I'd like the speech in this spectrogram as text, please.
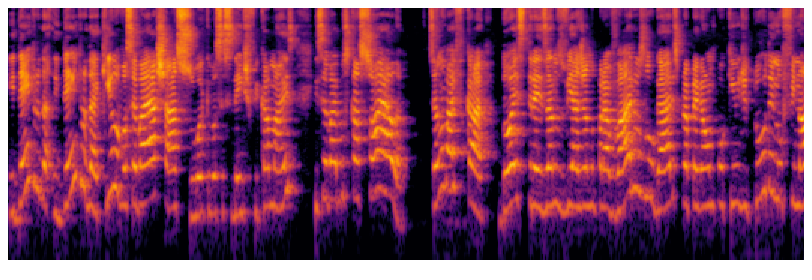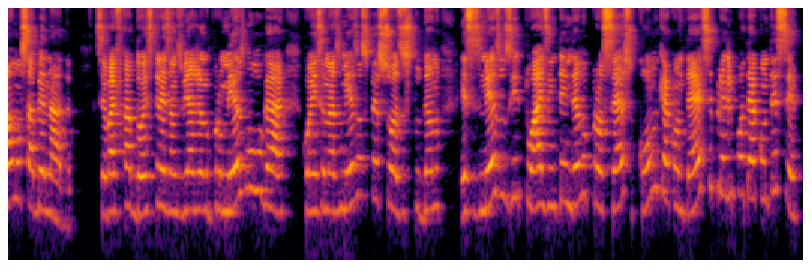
e dentro, da, e dentro daquilo você vai achar a sua, que você se identifica mais, e você vai buscar só ela. Você não vai ficar dois, três anos viajando para vários lugares para pegar um pouquinho de tudo e no final não saber nada. Você vai ficar dois, três anos viajando para o mesmo lugar, conhecendo as mesmas pessoas, estudando esses mesmos rituais, entendendo o processo, como que acontece, para ele poder acontecer,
